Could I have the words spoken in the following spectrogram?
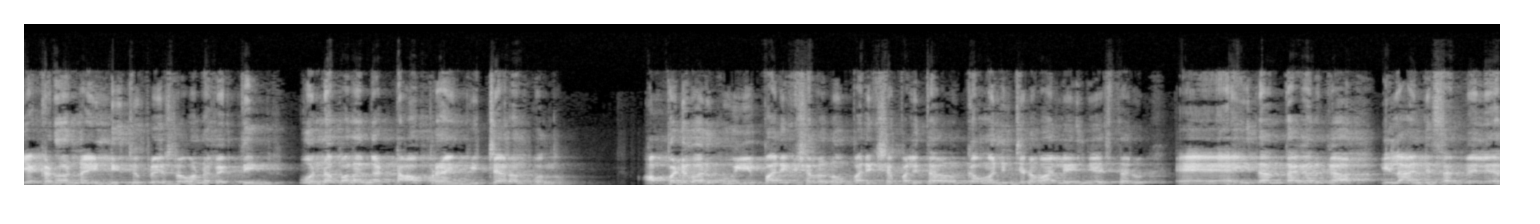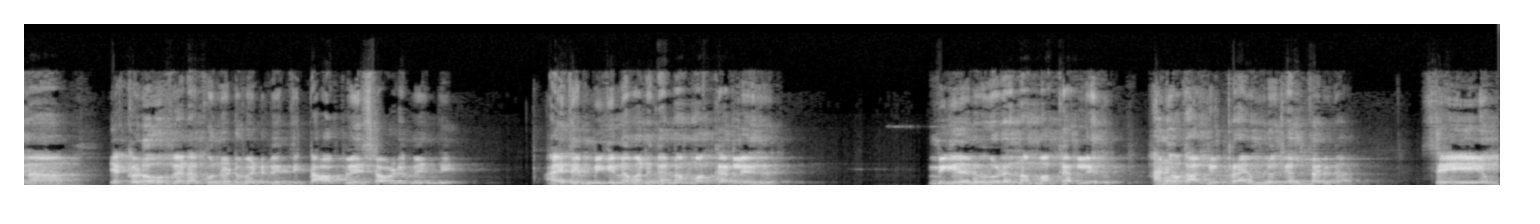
ఎక్కడో నైన్టీన్త్ ప్లేస్లో ఉన్న వ్యక్తి ఉన్న బలంగా టాప్ ర్యాంక్ ఇచ్చారనుకుందాం. అప్పటి వరకు ఈ పరీక్షలను పరీక్ష ఫలితాలను గమనించిన వాళ్ళు ఏం చేస్తారు? ఏ ఇదంతా కనుక ఇలాంటి సర్వేలేనా? ఎక్కడో వెనకున్నటువంటి వ్యక్తి టాప్ ప్లేస్ రావడం ఏంది? అయితే మిగిలినవనగా నమ్మక్కర్లేదు. మిగిలినవి కూడా నమ్మక్కర్లేదు అని ఒక అభిప్రాయంలోకి వెళ్తారుగా? సేమ్.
